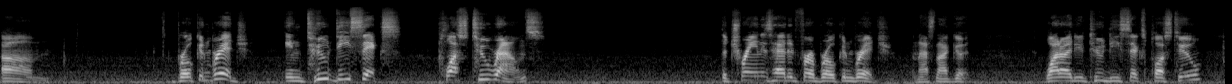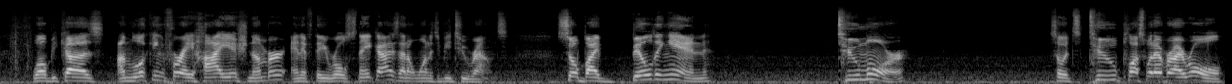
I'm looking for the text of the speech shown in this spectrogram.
Um, Broken Bridge in two D6 plus two rounds. The train is headed for a broken bridge, and that's not good. Why do I do two D6 plus two? Well, because I'm looking for a high-ish number, and if they roll snake eyes, I don't want it to be two rounds. So by building in two more. So it's two plus whatever I roll.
